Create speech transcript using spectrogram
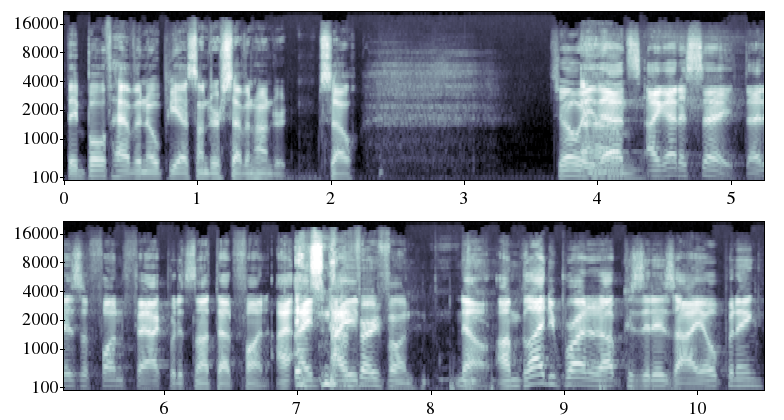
they both have an OPS under 700. So Joey, Um, that's I gotta say that is a fun fact, but it's not that fun. I, it's I, not I- very fun. No, I'm glad you brought it up because it is eye opening.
